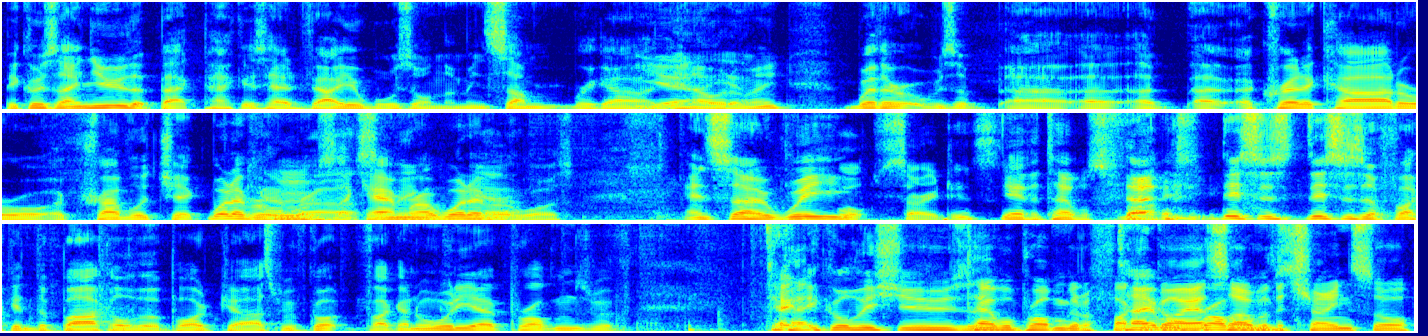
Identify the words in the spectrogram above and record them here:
because they knew that backpackers had valuables on them in some regard. you know what yeah. I mean? Whether it was a a, a, a, a credit card or a traveler check, whatever Camera it was, a camera, whatever yeah. it was. And so we. Well, sorry, dudes. Yeah, the table's that, fucked. this is this is a fucking debacle of a podcast. We've got fucking audio problems with technical issues. and Table problem. Got a fucking Table guy outside with a problems. chainsaw.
